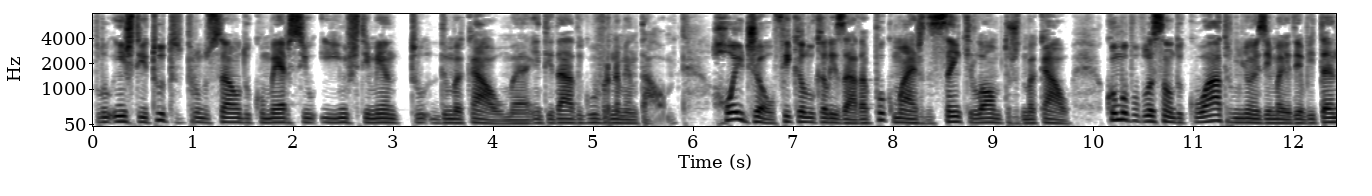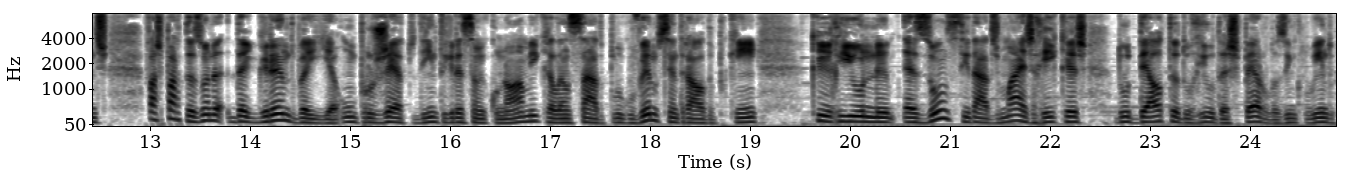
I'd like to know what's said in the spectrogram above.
pelo Instituto de Promoção do Comércio e Investimento de Macau, uma entidade governamental. Huizhou fica localizada a pouco mais de 100 km de Macau. Com uma população de 4 milhões e meio de habitantes, faz parte da zona da Grande Bahia, um projeto de integração económica lançado pelo Governo Central de Pequim que reúne as 11 cidades mais ricas do delta do Rio das Pérolas, incluindo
